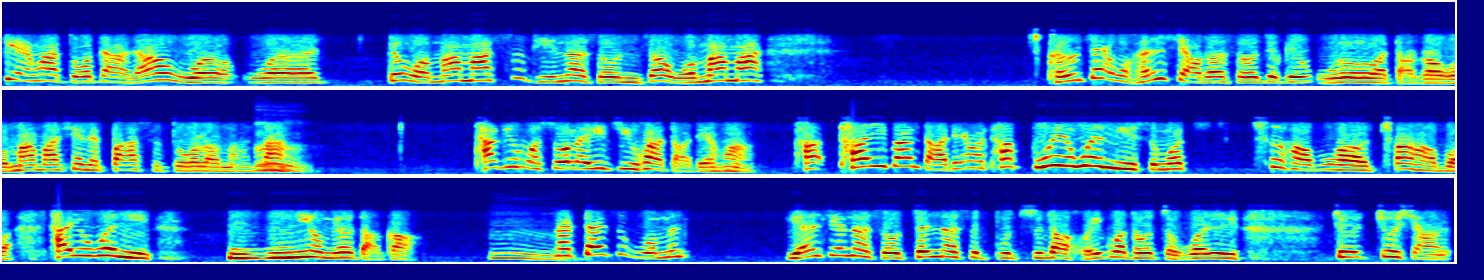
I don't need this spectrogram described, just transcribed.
变化多大。然后我我跟我妈妈视频的时候，你知道我妈妈可能在我很小的时候就给我我祷告。我妈妈现在八十多了嘛，那她跟我说了一句话，打电话，她她一般打电话，她不会问你什么吃好不好，穿好不好，她又问你你你有没有祷告。嗯，那但是我们原先的时候真的是不知道，回过头走过去，就就想，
